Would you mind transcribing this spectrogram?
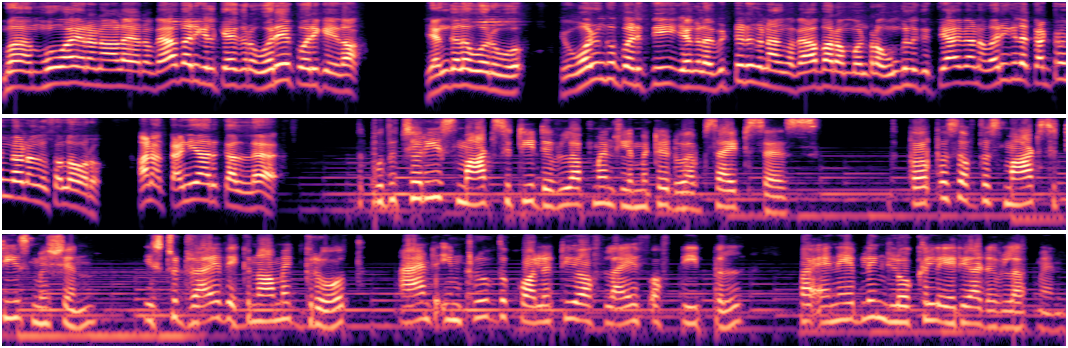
ம- மூவாயிரம் நாலாயிரம் வியாபாரிகள் கேட்குற ஒரே கோரிக்கை தான் எங்களை ஒரு ஒ- ஒழுங்குபடுத்தி எங்களை விட்டுடுங்க நாங்க வியாபாரம் பண்றோம் உங்களுக்கு தேவையான வரிகளை கட்டணும் தான் நாங்க சொல்ல வரோம் ஆனா தனியாருக்கு அல்ல The Puducherry Smart City Development Limited website says the purpose of the Smart Cities mission is to drive economic growth and improve the quality of life of people by enabling local area development.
